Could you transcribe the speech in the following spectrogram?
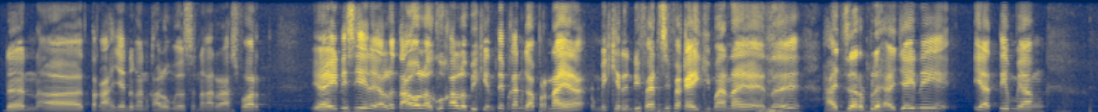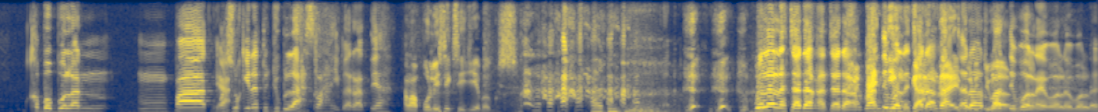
dan eh, tengahnya dengan Callum Wilson dengan Rashford. Ya ini sih ya, lu tau lah gue kalau bikin tim kan nggak pernah ya mikirin defensifnya kayak gimana ya. Itu hajar bleh aja ini ya tim yang kebobolan 4 Ya. masukinnya 17 lah ibaratnya. Sama Pulisic sih dia bagus. boleh lah cadangan cadangan Anjing, boleh enggak, cadangan enggak, cadangan pelatih boleh boleh boleh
